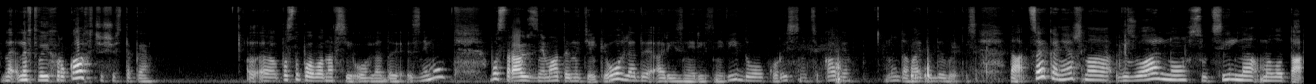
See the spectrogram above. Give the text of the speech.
не в твоїх руках чи щось таке. Поступово на всі огляди зніму, бо стараюсь знімати не тільки огляди, а різні різні відео, корисні, цікаві. Ну, давайте дивитись. Так, це, звісно, візуально суцільна милота.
